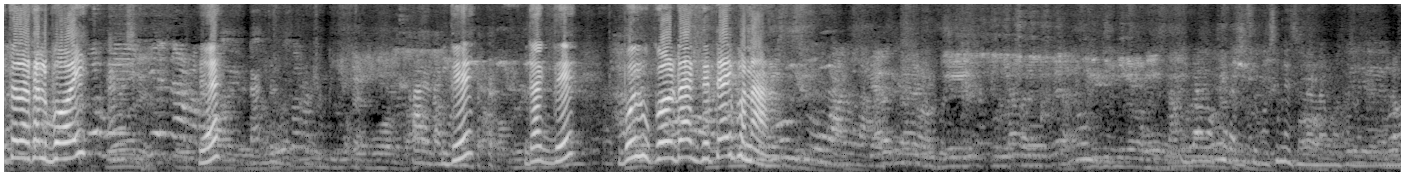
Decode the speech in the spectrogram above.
তোরা খালি বই দে ডাক দে বই হুকল ডাক দে তাইব না শুনে শুনে না মতো ওই ঠিক আছে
